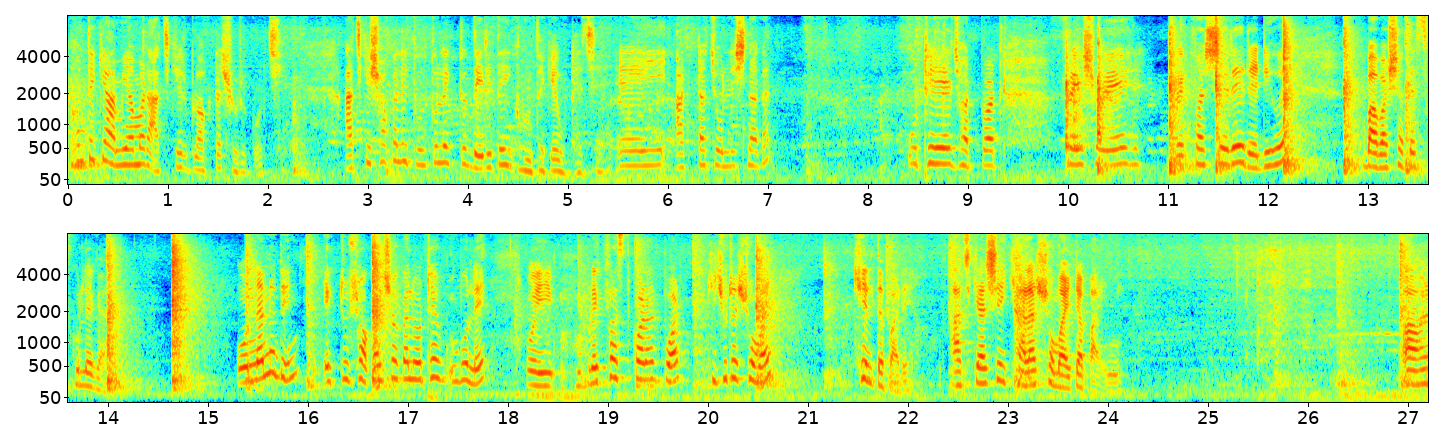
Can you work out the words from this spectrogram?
এখন থেকে আমি আমার আজকের ব্লগটা শুরু করছি। আজকে সকালে তুলতুলে একটু দেরিতেই ঘুম থেকে উঠেছে। এই আটটা চল্লিশ নাগাদ উঠে ঝটপট ফ্রেশ হয়ে ব্রেকফাস্ট সেরে রেডি হয়ে বাবার সাথে স্কুলে গেল অন্যান্য দিন একটু সকাল সকাল ওঠে বলে ওই ব্রেকফাস্ট করার পর কিছুটা সময় খেলতে পারে। আজকে আর সেই খেলার সময়টা পাইনি। আর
